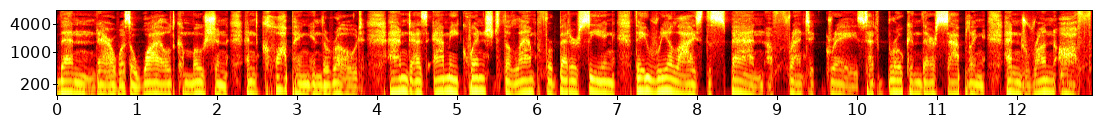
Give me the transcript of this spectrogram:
Then there was a wild commotion and clopping in the road, and as Ammi quenched the lamp for better seeing, they realized the span of frantic grays had broken their sapling and run off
